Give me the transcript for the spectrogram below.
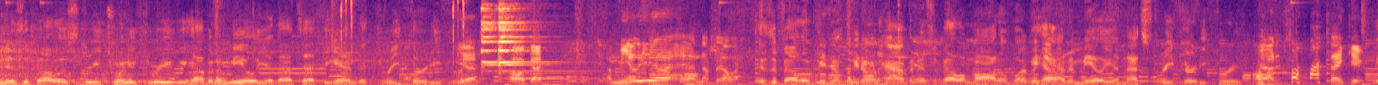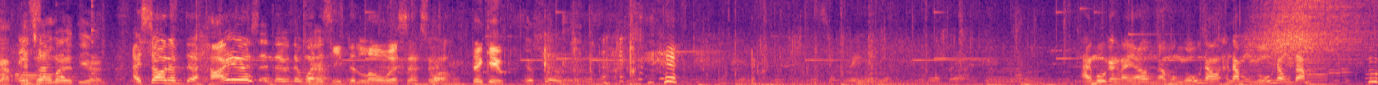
And Isabella's 323. We have an Amelia. That's at the end at 333. yeah oh, okay Amelia and Abella. Isabella, we don't we don't have an Isabella model, but But we we have have- an Amelia, and that's 333. got it. Thank you. Yep, And it's all the way at the end. I saw them the highest and they, they want to see the lowest as well? Thank you. Yes, sir. ai mua căn này không? Năm phòng ngủ năm năm phòng ngủ năm phòng tắm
